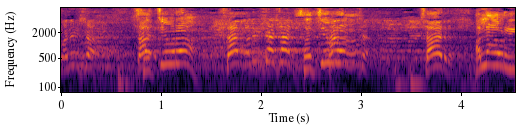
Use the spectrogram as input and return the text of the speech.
ಒಂದ್ ನಿಮಿಷ. ಸಚಿವರ. ಸರ್, ಒಂದ್ ನಿಮಿಷ, ಸರ್. ಸಚಿವರ. ಸರ್. ಅಲ್ಲ ಅವ್ರಿ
